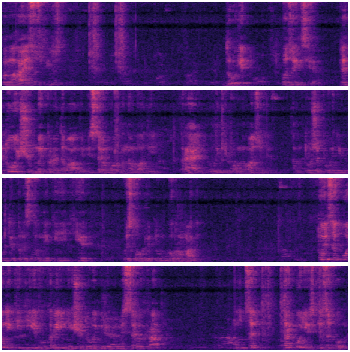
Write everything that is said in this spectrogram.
вимагає суспільство. Друга позиція для того, щоб ми передавали місцевим органам влади реальні великі повноваження, там теж повинні бути представники, які висловлюють думку громади. Той закон, який діє в Україні щодо виборів місцевих рад, ну це драконівський закон.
